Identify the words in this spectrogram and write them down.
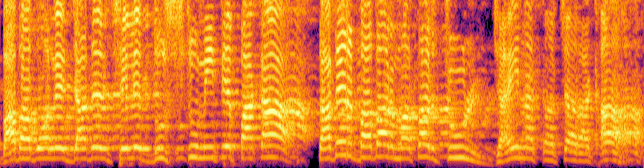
বাবা বলে, যাদের ছেলে দুষ্টুমিতে পাকা, তাদের বাবার মাথার চুল যায় না কাঁচা রাখা।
